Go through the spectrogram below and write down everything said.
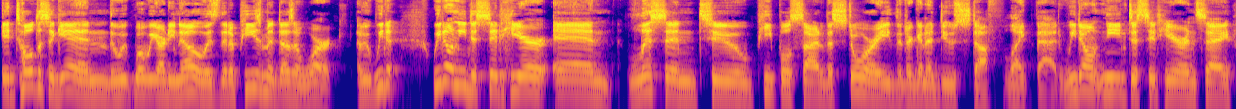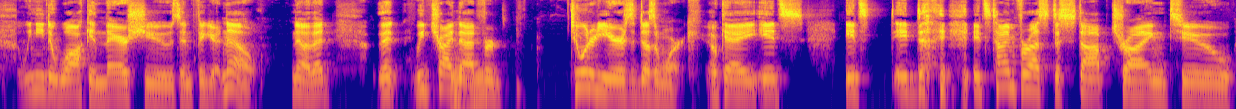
it told us again what we already know is that appeasement doesn't work. I mean, we don't we don't need to sit here and listen to people's side of the story that are going to do stuff like that. We don't need to sit here and say we need to walk in their shoes and figure. No, no, that that we tried that mm-hmm. for 200 years it doesn't work okay? It's it's it it's time for us to stop trying to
